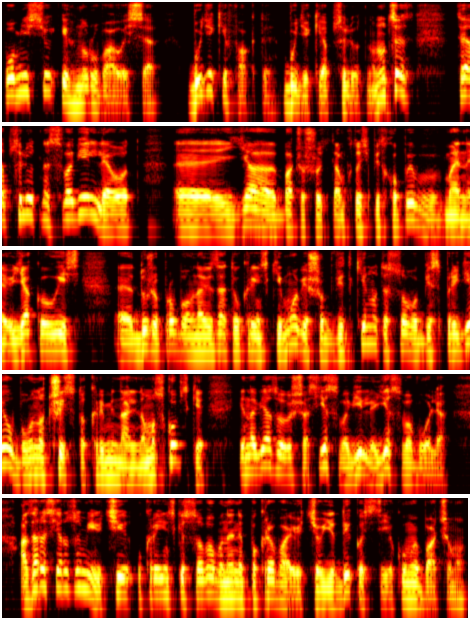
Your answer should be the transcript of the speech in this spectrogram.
повністю ігнорувалися. Будь-які факти, будь-які абсолютно. Ну це, це абсолютне свавілля. От е, я бачу, що там хтось підхопив в мене. Я колись е, дуже пробував нав'язати українській мові, щоб відкинути слово безпреділ, бо воно чисто кримінально московське і нав'язував час. Є свавілля, є сваволя. А зараз я розумію, ці українські слова вони не покривають цієї дикості, яку ми бачимо.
